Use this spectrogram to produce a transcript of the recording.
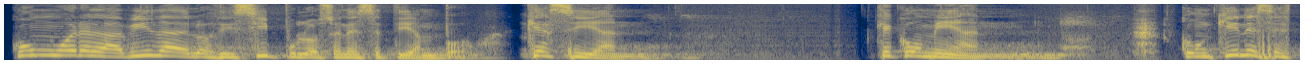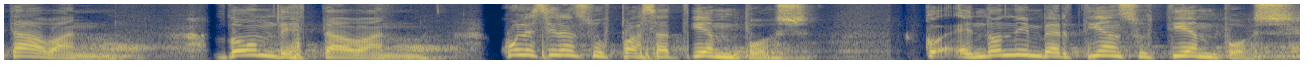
¿Cómo era la vida de los discípulos en ese tiempo? ¿Qué hacían? ¿Qué comían? ¿Con quiénes estaban? ¿Dónde estaban? ¿Cuáles eran sus pasatiempos? ¿En dónde invertían sus tiempos?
